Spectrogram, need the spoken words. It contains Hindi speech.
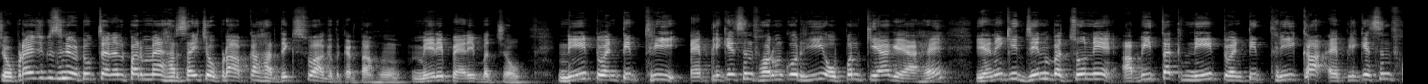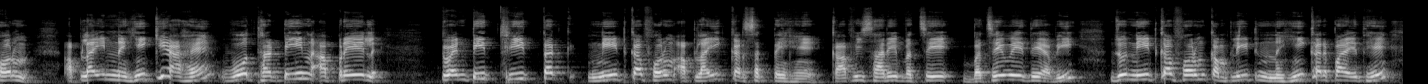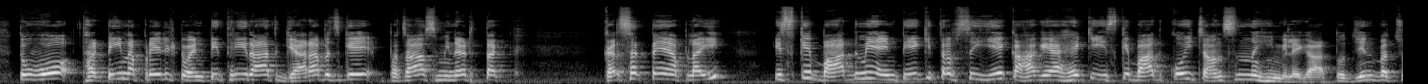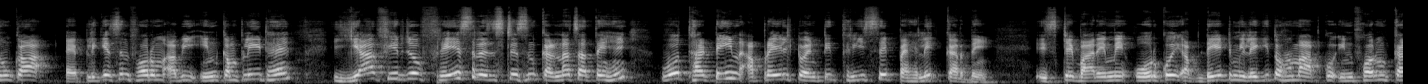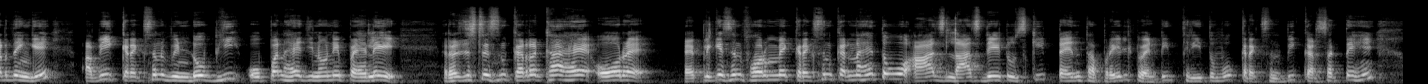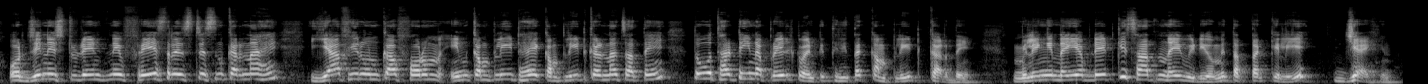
चोपड़ा एजुकेशन यूट्यूब चैनल पर मैं हरसाई चोपड़ा आपका हार्दिक स्वागत करता हूँ। मेरे प्यारे बच्चों नीट 23 एप्लीकेशन फॉर्म को री ओपन किया गया है। यानी कि जिन बच्चों ने अभी तक नीट 23 का एप्लीकेशन फॉर्म अप्लाई नहीं किया है, वो 13 अप्रैल 23 तक नीट का फॉर्म अप्लाई कर सकते हैं। काफ़ी सारे बच्चे बचे हुए थे अभी, जो नीट का फॉर्म कंप्लीट नहीं कर पाए थे। तो वो 13 अप्रैल 23 रात ग्यारह बज के पचास मिनट तक कर सकते हैं अप्लाई। इसके बाद में एनटीए की तरफ़ से ये कहा गया है कि इसके बाद कोई चांस नहीं मिलेगा। तो जिन बच्चों का एप्लीकेशन फॉर्म अभी इनकम्प्लीट है, या फिर जो फ्रेश रजिस्ट्रेशन करना चाहते हैं, वो 13 अप्रैल 23 से पहले कर दें। इसके बारे में और कोई अपडेट मिलेगी तो हम आपको इन्फॉर्म कर देंगे। अभी करेक्शन विंडो भी ओपन है, जिन्होंने पहले रजिस्ट्रेशन कर रखा है और एप्लीकेशन फॉर्म में करेक्शन करना है तो वो आज लास्ट डेट उसकी टेंथ अप्रैल ट्वेंटी थ्री तो वो करेक्शन भी कर सकते हैं। और जिन स्टूडेंट ने फ्रेश रजिस्ट्रेशन करना है, या फिर उनका फॉर्म इनकम्प्लीट है कंप्लीट करना चाहते हैं तो वो थर्टीन अप्रैल ट्वेंटी थ्री तक कंप्लीट कर दें। मिलेंगे नई अपडेट के साथ नए वीडियो में, तब तक के लिए जय हिंद।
